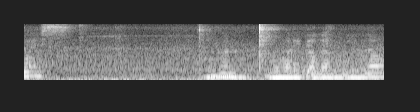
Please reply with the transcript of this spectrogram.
Guys. Ayun, bumalik agad yung ilaw.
